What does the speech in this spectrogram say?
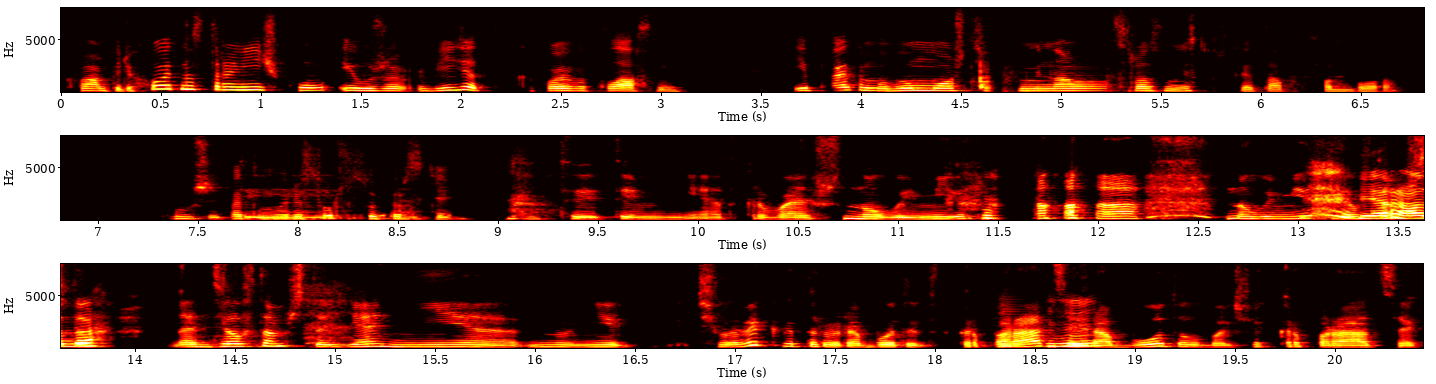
к вам переходят на страничку и уже видят, какой вы классный. И поэтому вы можете упоминать сразу несколько этапов отбора. Слушай, Поэтому ты, ресурс суперский. Ты, ты мне открываешь новый мир. новый мир. я рада. дело в том, что я не, ну, не человек, который работает в корпорации, mm-hmm. работал в больших корпорациях,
